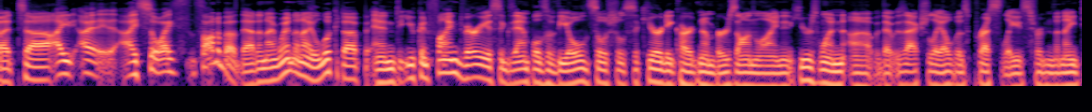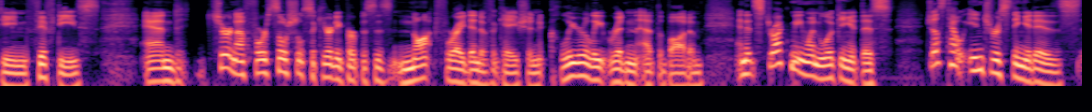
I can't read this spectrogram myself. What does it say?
But uh, I, I, I, so I thought about that, and I went and I looked up, and you can find various examples of the old Social Security card numbers online. And here's one uh, that was actually Elvis Presley's from the 1950s, and sure enough, for Social Security purposes, not for identification, clearly written at the bottom. And it struck me when looking at this just how interesting it is.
